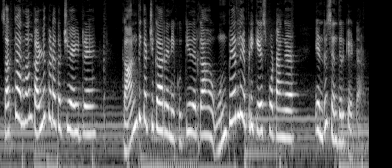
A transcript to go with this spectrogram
சர்க்கார் தான் கள்ளுக்கடை கட்சி ஆயிற்றே காந்தி கட்சிக்காரரை நீ குத்தியதற்காக உன் பேரில் எப்படி கேஸ் போட்டாங்க? என்று செந்திரு கேட்டான்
